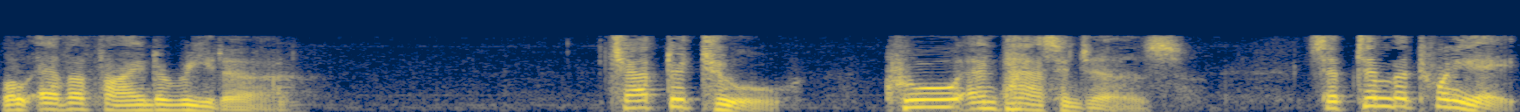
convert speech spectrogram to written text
will ever find a reader. Chapter 2 Crew and Passengers September 28.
